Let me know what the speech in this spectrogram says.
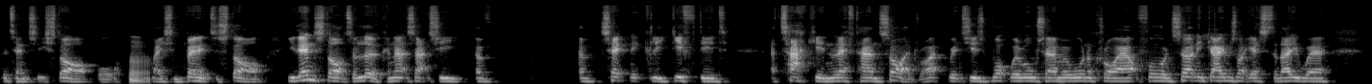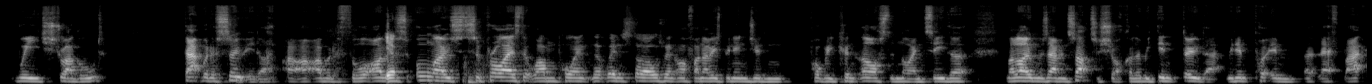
potentially start or hmm. Mason Bennett to start. You then start to look, and that's actually a, a technically gifted attacking left hand side, right? Which is what we're all saying we want to cry out for. And certainly games like yesterday where we struggled, that would have suited. I, I, I would have thought. I was yep. almost surprised at one point that when Styles went off, I know he's been injured and probably couldn't last the 90, that Malone was having such a shocker that we didn't do that. We didn't put him at left back.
